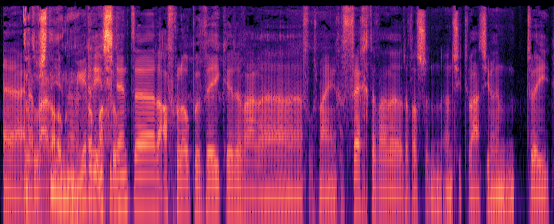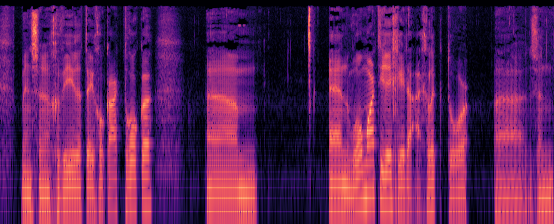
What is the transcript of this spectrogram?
Eh, en er waren ook in, eh, meerdere incidenten eh, de afgelopen weken. Er waren volgens mij een gevecht. Er, waren, er was een, een situatie waarin twee mensen hun geweren tegen elkaar trokken. Ehm, en Walmart die reageerde eigenlijk door zijn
